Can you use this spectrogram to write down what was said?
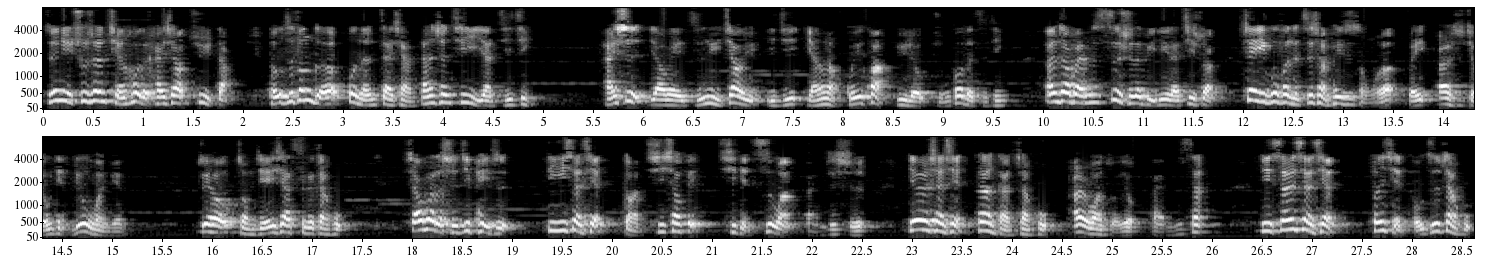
子女出生前后的开销巨大，投资风格不能再像单身期一样激进，还是要为子女教育以及养老规划预留足够的资金。按照百分之四十的比例来计算，这一部分的资产配置总额为二十九点六万元。最后总结一下四个账户，小宝的实际配置：第一象限短期消费七点四万，百分之十。第二象限杠杆账户二万左右，百分之三；第三象限风险投资账户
